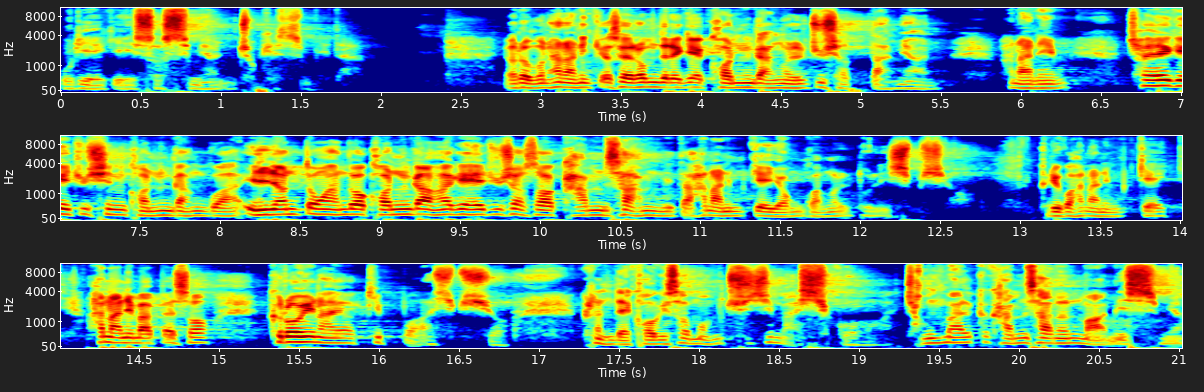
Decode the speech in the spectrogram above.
우리에게 있었으면 좋겠습니다. 여러분, 하나님께서 여러분들에게 건강을 주셨다면 하나님, 저에게 주신 건강과 1년 동안도 건강하게 해주셔서 감사합니다. 하나님께 영광을 돌리십시오. 그리고 하나님께, 하나님 앞에서 그로 인하여 기뻐하십시오. 그런데 거기서 멈추지 마시고, 정말 그 감사하는 마음이 있으면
